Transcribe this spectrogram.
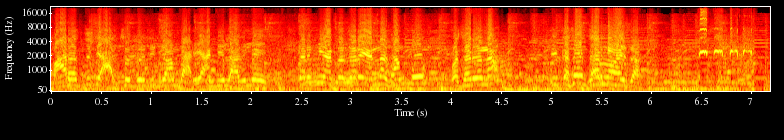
महाराष्ट्राची हास्यत्राची जाम भारी अंडी लागले. तर मी आता जरा यांना सांगतो बसाऱ्यांना की कसा ठर व्हायचा you.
